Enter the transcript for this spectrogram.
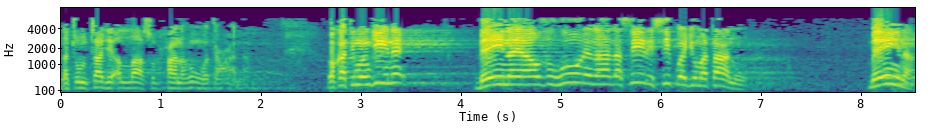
na tumtaje allah subhanahu wa ta'ala wakati mwingine baina ya dhuhuri na alasiri siku ya jumatano baina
